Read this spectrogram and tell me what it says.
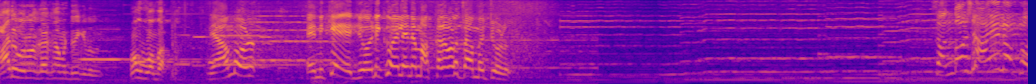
ആര് വേണ്ടിയിരിക്കുന്നത്. വാ. ഞാൻ പോണു. എനിക്ക് ജോലിക്ക് പോയാലേ എന്റെ മക്കളെ വളർത്താൻ പറ്റുള്ളൂ. സന്തോഷായല്ലോ അപ്പോ.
